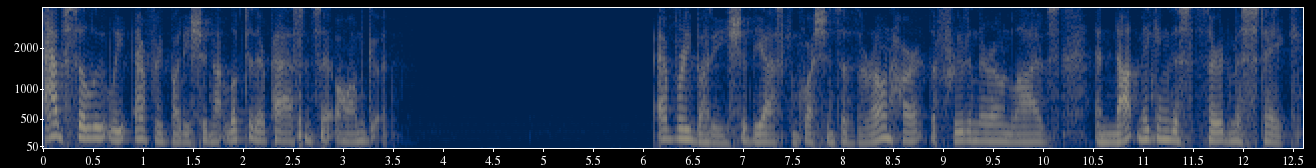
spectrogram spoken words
absolutely everybody should not look to their past and say, oh, I'm good. Everybody should be asking questions of their own heart, the fruit in their own lives, and not making this third mistake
